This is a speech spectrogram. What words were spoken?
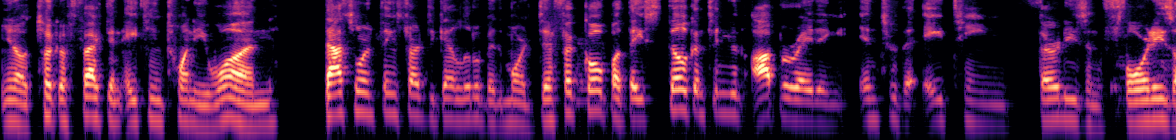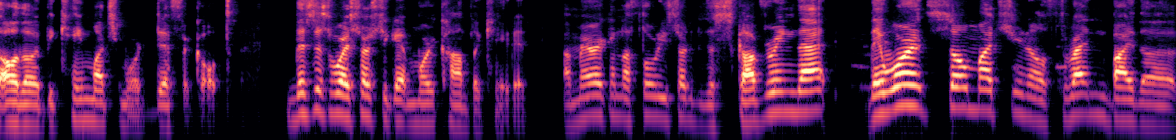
you know, took effect in 1821, that's when things started to get a little bit more difficult, but they still continued operating into the 1830s and 40s, although it became much more difficult. This is where it starts to get more complicated. American authorities started discovering that they weren't so much, you know, threatened by the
